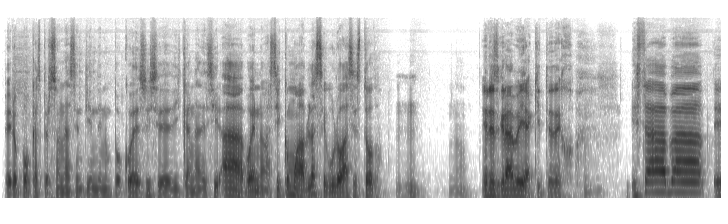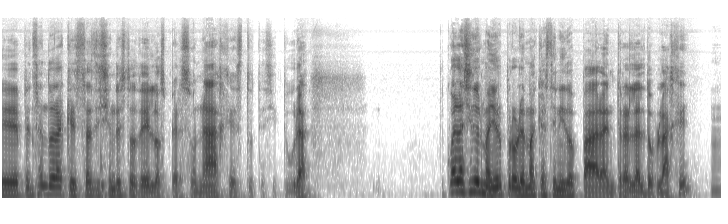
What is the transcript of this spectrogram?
Pero pocas personas entienden un poco eso y se dedican a decir, ah, bueno, así como hablas, seguro haces todo. ¿no? Eres grave y aquí te dejo. Estaba eh, pensando ahora que estás diciendo esto de los personajes, tu tesitura. ¿Cuál ha sido el mayor problema que has tenido para entrarle al doblaje Mm.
